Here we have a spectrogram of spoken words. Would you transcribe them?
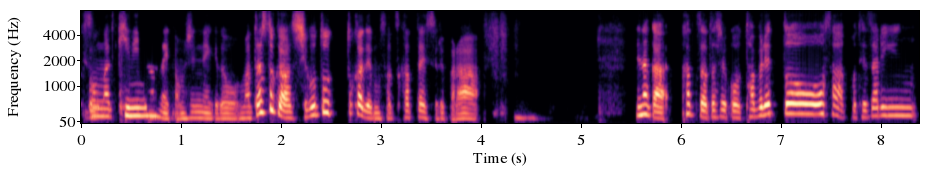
そんな気にならないかもしれないけど、私とかは仕事とかでもさ、使ったりするから、でなんか、かつ私はこうタブレットをさ、こうテザリング、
